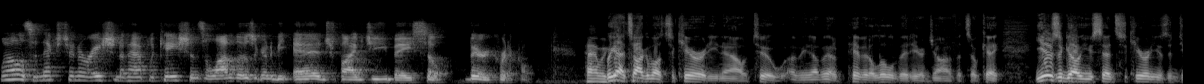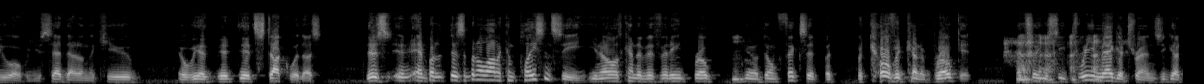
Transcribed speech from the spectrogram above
Well, it's the next generation of applications. A lot of those are going to be edge 5G based, so very critical. Pat, we, we got to talk about security now too. I mean, I'm going to pivot a little bit here, John, if it's okay. Years ago, you said security is a do-over. You said that on the cube. It, it, it stuck with us. There's, and, but there's been a lot of complacency. You know, it's kind of if it ain't broke, mm-hmm. you know, don't fix it. But but COVID kind of broke it. And so you see three mega trends. You got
